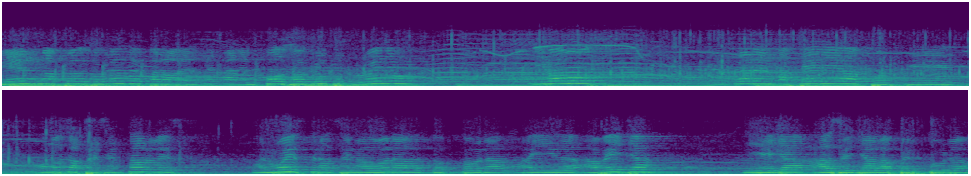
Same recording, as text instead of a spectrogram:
bien, un aplauso grande para este talentoso grupo cubeño. Y vamos a entrar en materia porque vamos a presentarles a nuestra senadora, doctora Aida Abella, y ella hace ya la apertura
